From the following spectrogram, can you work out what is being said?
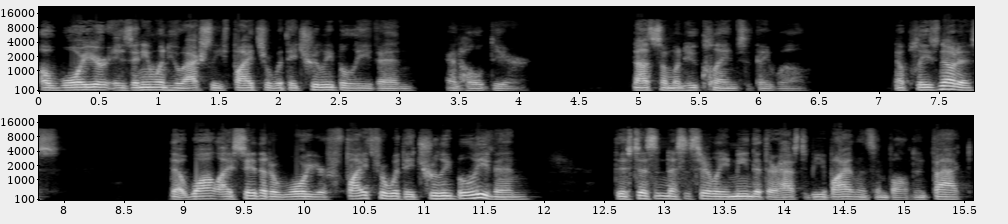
A warrior is anyone who actually fights for what they truly believe in and hold dear, not someone who claims that they will. Now, please notice that while I say that a warrior fights for what they truly believe in, this doesn't necessarily mean that there has to be violence involved. In fact,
